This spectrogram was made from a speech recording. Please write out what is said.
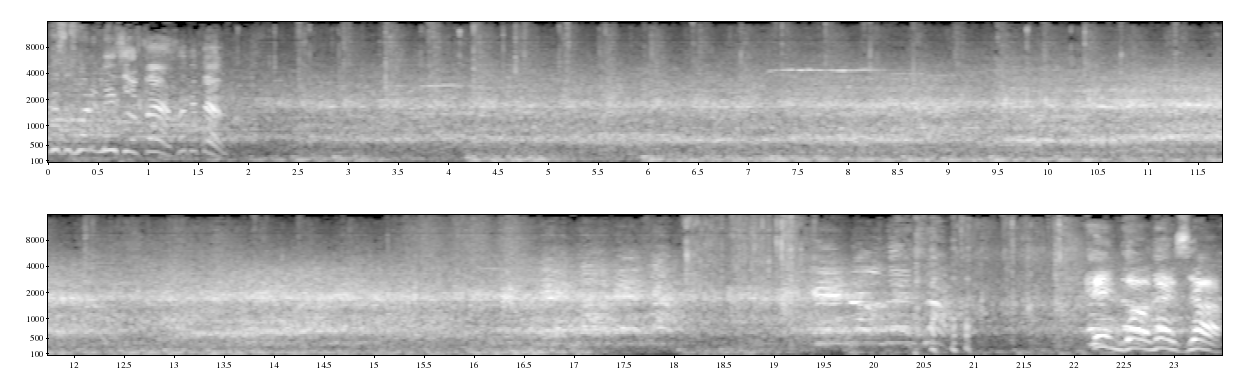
This is what it means to the fans. Look at them. Indonesia!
